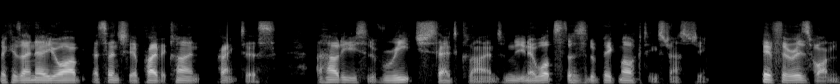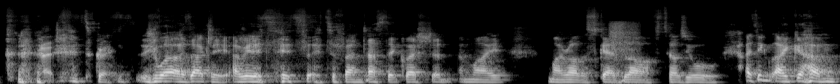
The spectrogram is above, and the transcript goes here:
Because I know you are essentially a private client practice. How do you sort of reach said client? And, you know, what's the sort of big marketing strategy? if there is one. it's great. Well, exactly. I mean, it's it's it's a fantastic question, and my my rather scared laugh tells you all. I think like um,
